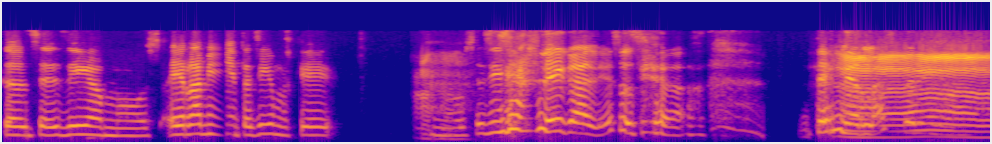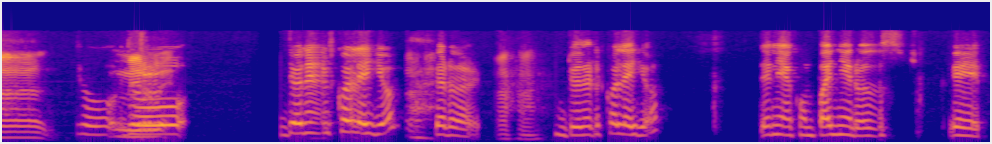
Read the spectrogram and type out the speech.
Entonces, digamos, hay herramientas, digamos que ajá. no sé si sean legales, o sea, tenerlas, pero Ah, yo, me yo, yo en el colegio, Ah. perdón, ajá. yo en el colegio tenía compañeros, eh,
